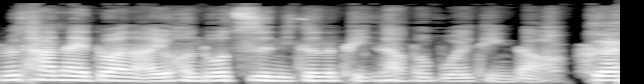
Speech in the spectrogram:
因为他那一段啊有很多字你真的平常都不会听到。对。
